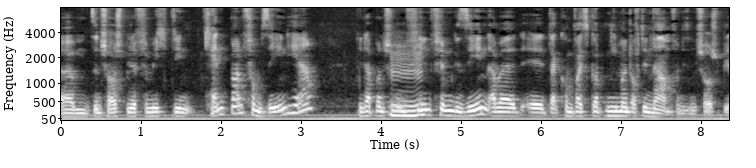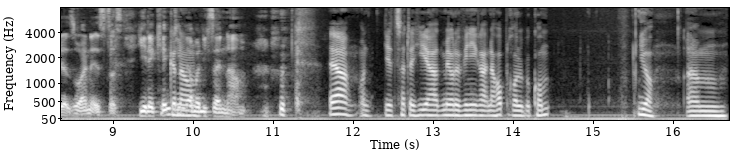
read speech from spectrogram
ähm, sind Schauspieler für mich, den kennt man vom Sehen her. Den hat man schon mhm. in vielen Filmen gesehen, aber äh, da kommt, weiß Gott, niemand auf den Namen von diesem Schauspieler. So einer ist das. Jeder kennt genau. ihn, aber nicht seinen Namen. ja, und jetzt hat er hier halt mehr oder weniger eine Hauptrolle bekommen. Ja, ähm,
